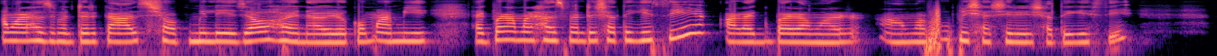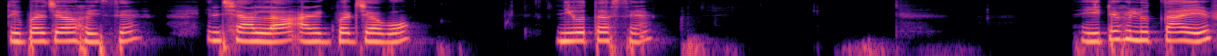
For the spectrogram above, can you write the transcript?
আমার হাজব্যান্ডের কাজ সব মিলিয়ে যাওয়া হয় না ওইরকম। আমি একবার আমার হাজব্যান্ডের সাথে গেছি আর একবার আমার আমার ফুপি শাশুড়ির সাথে গেছি। দুইবার যাওয়া হয়েছে। ইনশাআল্লাহ আরেকবার যাব। নিয়ত আছে। এইটা হলো তায়েফ।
